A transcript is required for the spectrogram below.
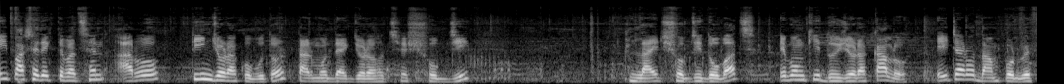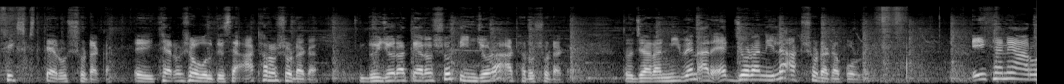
এই পাশে দেখতে পাচ্ছেন আরও তিন জোড়া কবুতর, তার মধ্যে এক জোড়া হচ্ছে সবজি, লাইট সবজি দোবাজ এবং কি দুই জোড়া কালো। এইটারও দাম পড়বে ফিক্সড তেরোশো টাকা। এই তেরোশো বলতেছে আঠারোশো টাকা। দুই জোড়া তেরোশো, তিন জোড়া আঠারোশো টাকা। তো যারা নিবেন আর এক জোড়া নিলে আটশো টাকা পড়বে। এইখানে আরও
